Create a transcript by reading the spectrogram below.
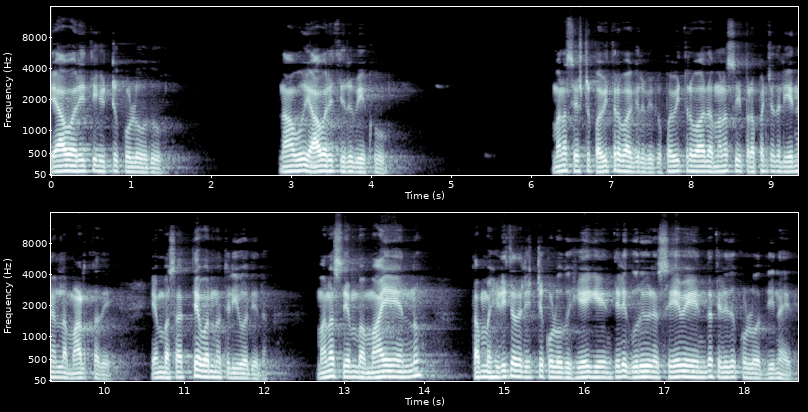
ಯಾವ ರೀತಿ ಇಟ್ಟುಕೊಳ್ಳುವುದು? ನಾವು ಯಾವ ರೀತಿ ಇರಬೇಕು? ಮನಸ್ಸು ಎಷ್ಟು ಪವಿತ್ರವಾಗಿರಬೇಕು? ಪವಿತ್ರವಾದ ಮನಸ್ಸು ಈ ಪ್ರಪಂಚದಲ್ಲಿ ಏನೆಲ್ಲ ಮಾಡ್ತದೆ ಎಂಬ ಸತ್ಯವನ್ನು ತಿಳಿಯುವುದಿಲ್ಲ ಮನಸ್ಸು ಎಂಬ ಮಾಯೆಯನ್ನು ತಮ್ಮ ಹಿಡಿತದಲ್ಲಿ ಇಟ್ಟುಕೊಳ್ಳುವುದು ಹೇಗೆ ಅಂತೇಳಿ ಗುರುವಿನ ಸೇವೆಯಿಂದ ತಿಳಿದುಕೊಳ್ಳುವ ದಿನ ಇದು.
